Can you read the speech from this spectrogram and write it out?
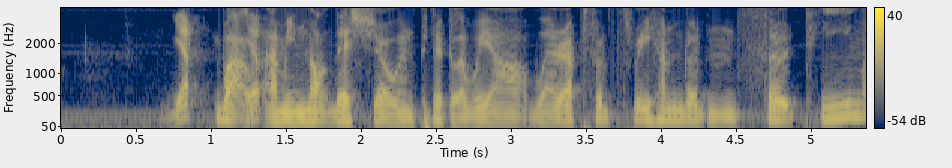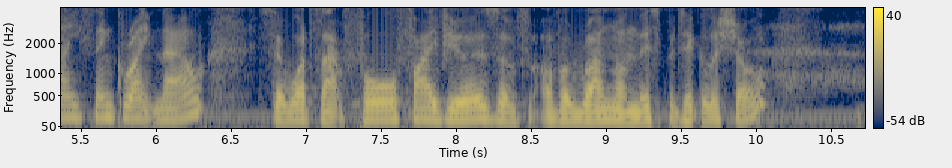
Yep. Well, yep. I mean, not this show in particular. We are we're episode three hundred and thirteen, I think, right now. So what's that? Four, five years of of a run on this particular show.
